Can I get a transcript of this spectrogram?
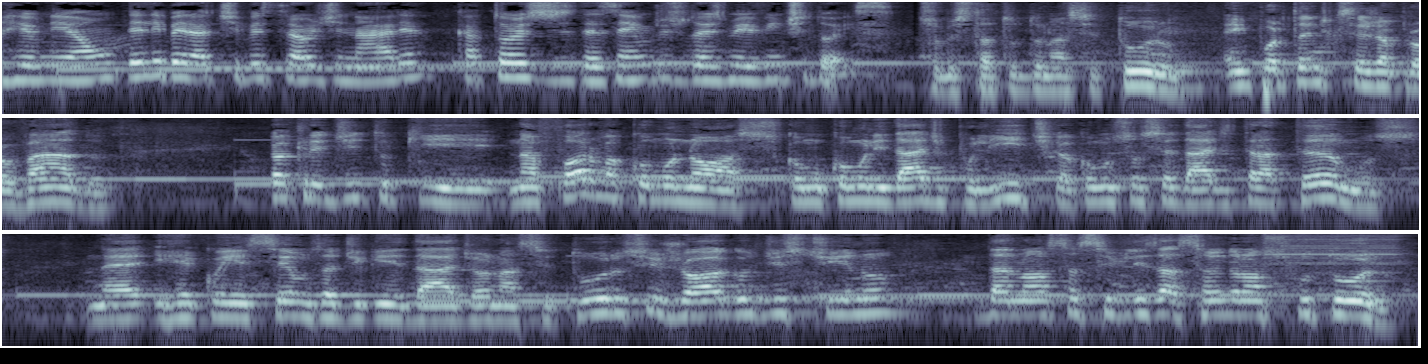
reunião deliberativa extraordinária, 14 de dezembro de 2022. Sobre o Estatuto do Nascituro, é importante que seja aprovado. Eu acredito que na forma como nós, como comunidade política, como sociedade tratamos né, e reconhecemos a dignidade ao nascituro, se joga o destino da nossa civilização e do nosso futuro.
